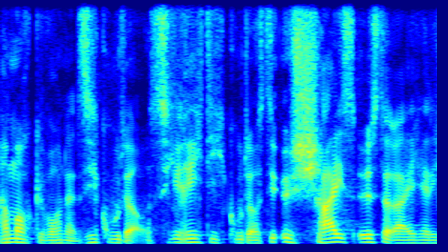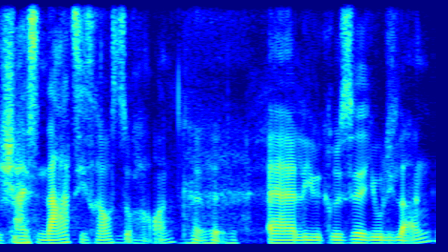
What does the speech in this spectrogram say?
Haben auch gewonnen. Sieht gut aus. Sieht richtig gut aus. Die scheiß Österreicher, die scheiß Nazis rauszuhauen. äh, liebe Grüße, Juli Lang.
